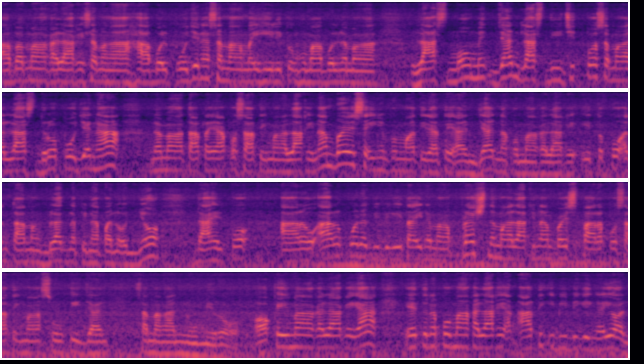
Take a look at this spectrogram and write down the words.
Aba mga kalaki sa mga habol po dyan sa mga may hilig pong humabol na mga last moment dyan, last digit po sa mga last draw po dyan ha na mga tataya po sa ating mga lucky numbers sa inyong po mga tinatayaan dyan. Naku mga kalaki, ito po ang tamang vlog na pinapanood nyo. Dahil po araw-araw po nagbibigay tayo ng mga fresh na mga lucky numbers para po sa ating mga suki dyan sa mga numero. Okay mga kalaki ha, ito na po mga kalaki ang ating ibibigay ngayon.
